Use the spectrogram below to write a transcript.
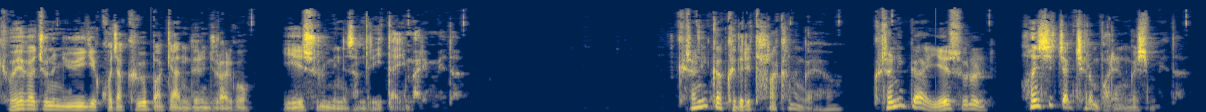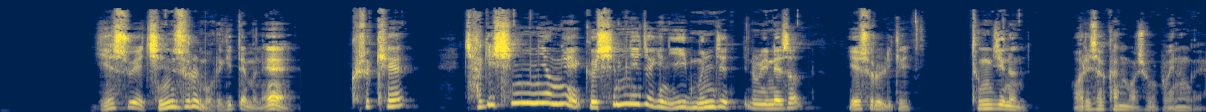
교회가 주는 유익이 고작 그것밖에 안 되는 줄 알고 예수를 믿는 사람들이 있다 이 말입니다. 그러니까 그들이 타락하는 거예요. 그러니까 예수를 헌시장처럼 버리는 것입니다. 예수의 진수를 모르기 때문에 그렇게 자기 심령의 그 심리적인 이 문제로 인해서 예수를 이렇게 등지는 어리석한 모습을 보이는 거예요.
